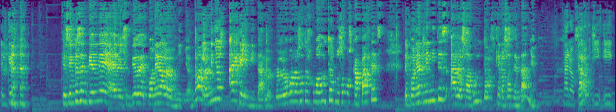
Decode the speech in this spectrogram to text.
el que que siempre se entiende en el sentido de poner a los niños, ¿no? A los niños hay que limitarlos, pero luego nosotros como adultos no somos capaces de poner límites a los adultos que nos hacen daño. Claro, pero ¿Sabes? y, y,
